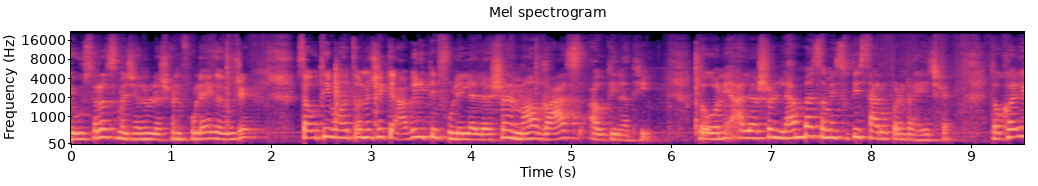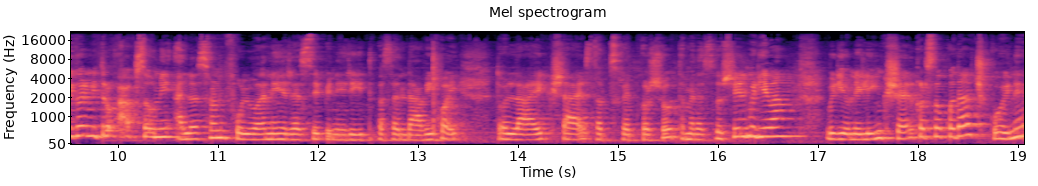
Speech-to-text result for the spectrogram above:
એવું સરસ મજાનું લસણ ફૂલાઈ ગયું છે. સૌથી મહત્વનું છે કે આવી રીતે ફૂલેલા લસણમાં વાસ આવતી નથી. તો અને આ લસણ લાંબા સમય સુધી સારું પણ રહે છે. તો ખરેખર મિત્રો, આપ સૌને આ લસણ ફૂલવાની રેસીપીની રીત પસંદ આવી હોય, તો લાઇક શેર સબસ્ક્રાઈબ કરશો. તમારા સોશિયલ મીડિયામાં વિડીયોની લિંક શેર કરશો. કદાચ કોઈને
